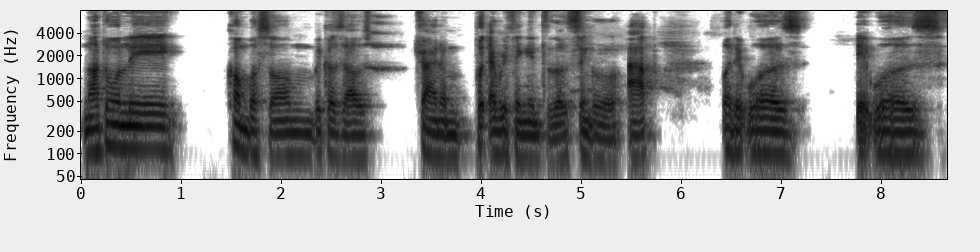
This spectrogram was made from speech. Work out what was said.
not only cumbersome because I was trying to put everything into the single app, but it was it was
